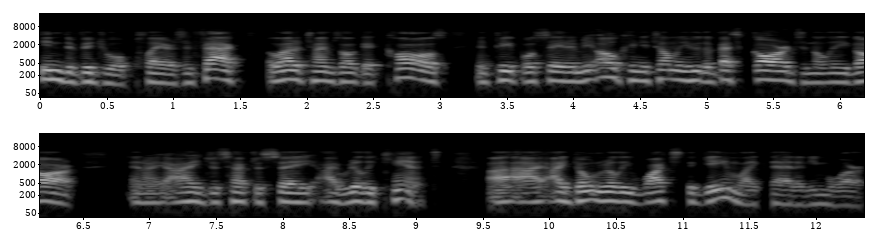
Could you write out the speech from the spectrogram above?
individual players. In fact, a lot of times I'll get calls and people say to me, Oh, can you tell me who the best guards in the league are? And I, I just have to say, I really can't. I, I don't really watch the game like that anymore.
